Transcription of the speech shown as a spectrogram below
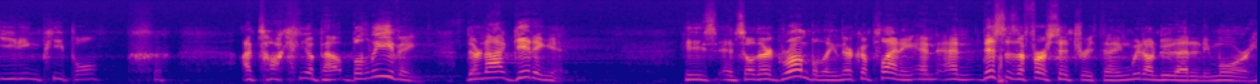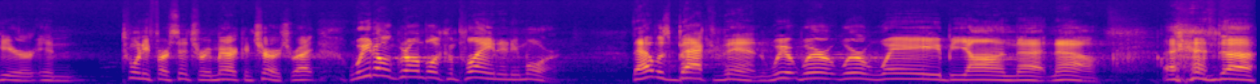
eating people, I'm talking about believing. They're not getting it. He's, and so they're grumbling, they're complaining. And, and this is a first century thing. We don't do that anymore here in 21st century American church, right? We don't grumble and complain anymore. That was back then. We're, we're, we're way beyond that now. And, uh,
